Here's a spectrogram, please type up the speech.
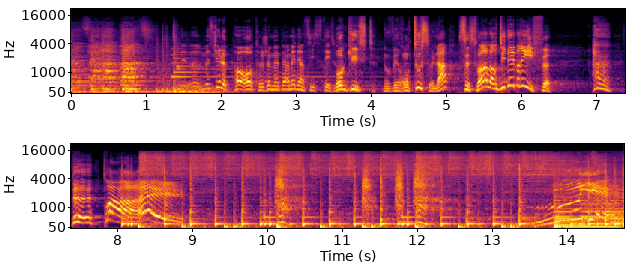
Euh, monsieur le porte, je me permets d'insister. Auguste, nous verrons tout cela ce soir lors du débrief. 1, 2, 3, hey Ouh, yeah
